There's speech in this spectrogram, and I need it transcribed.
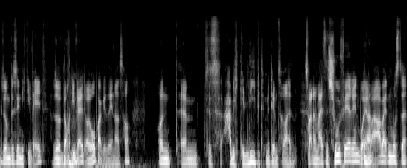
so ein bisschen nicht die Welt, also doch die mhm. Welt Europa gesehen hast. So. Und ähm, das habe ich geliebt, mit dem zu reisen. Es war dann meistens Schulferien, wo ja. er aber arbeiten musste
